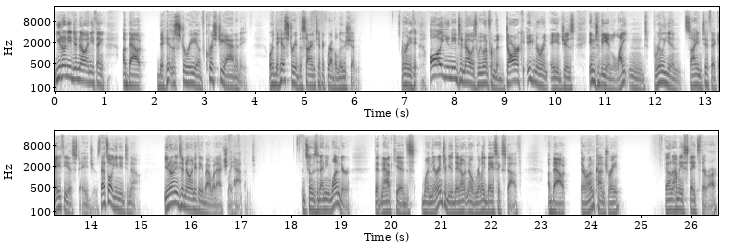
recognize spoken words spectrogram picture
You don't need to know anything about the history of Christianity or the history of the scientific revolution or anything. All you need to know is we went from the dark, ignorant ages into the enlightened, brilliant, scientific, atheist ages. That's all you need to know. You don't need to know anything about what actually happened. And so, is it any wonder that now kids, when they're interviewed, they don't know really basic stuff about their own country. They don't know how many states there are.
